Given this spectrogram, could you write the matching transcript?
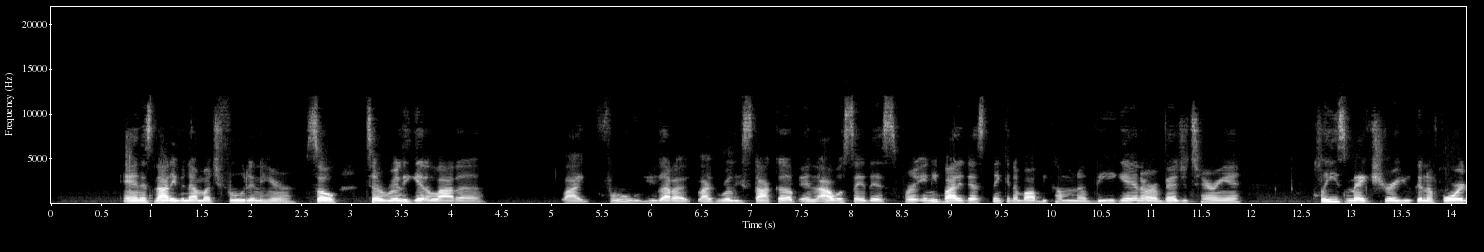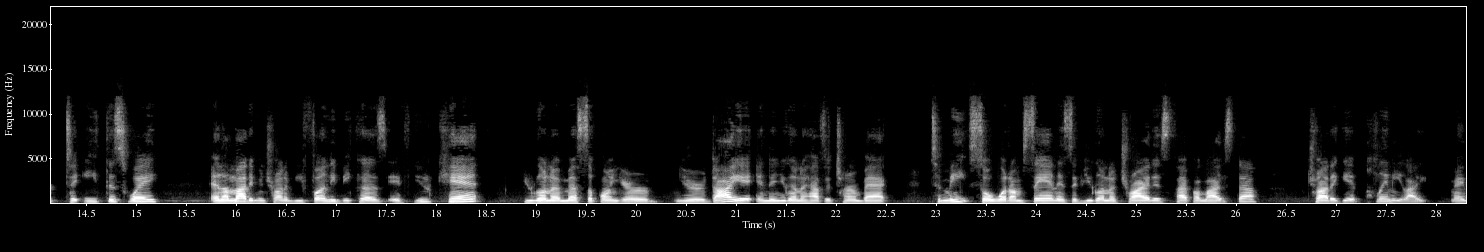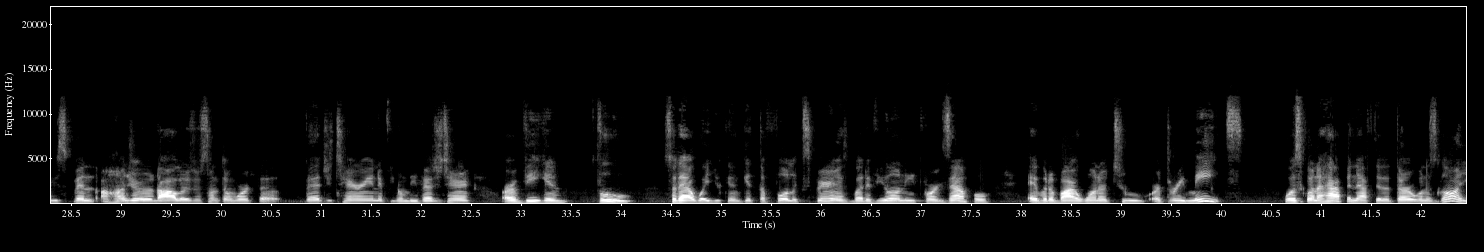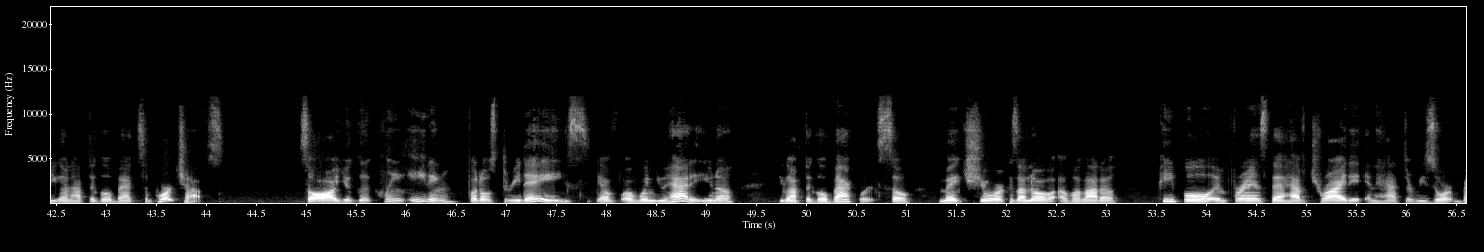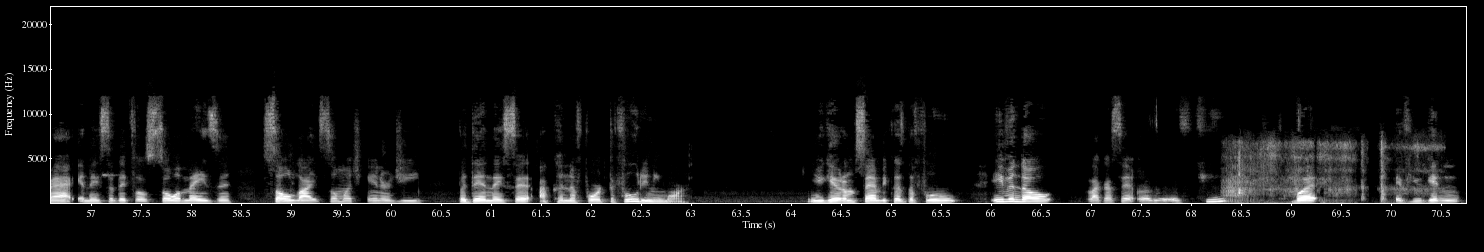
and it's not even that much food in here. So to really get a lot of like food, you gotta like really stock up. And I will say this for anybody that's thinking about becoming a vegan or a vegetarian, please make sure you can afford to eat this way. And I'm not even trying to be funny because if you can't, you're gonna mess up on your your diet and then you're gonna have to turn back to meat. So what I'm saying is if you're gonna try this type of lifestyle, try to get plenty, like maybe spend a hundred dollars or something worth of vegetarian if you're gonna be vegetarian or vegan food. So that way you can get the full experience. But if you only, for example, able to buy one or two or three meats, what's gonna happen after the third one is gone? You're gonna have to go back to pork chops. So all your good clean eating for those three days of, of when you had it, you know, you have to go backwards. So make sure, because I know of a lot of people and friends that have tried it and had to resort back, and they said they feel so amazing, so light, so much energy, but then they said I couldn't afford the food anymore. You get what I'm saying? Because the food, even though, like I said earlier, it's cheap, but if you're getting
